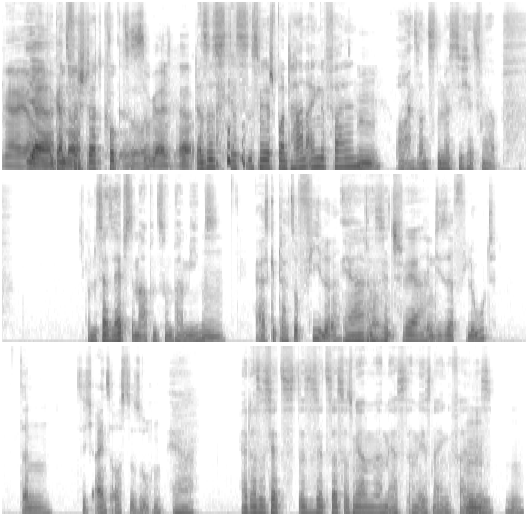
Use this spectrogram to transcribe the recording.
Ja, ja. ja, ja so ganz genau. verstört guckt. Das so. ist so geil. Ja. Das ist, das ist mir spontan eingefallen. Mhm. Oh, ansonsten müsste ich jetzt mal. Pff, ich benutze ja selbst immer ab und zu ein paar Memes. Mhm. Ja, es gibt halt so viele. Ja, das ist Ähm, jetzt schwer. In dieser Flut dann sich eins auszusuchen. Ja. Ja, das ist jetzt, das ist jetzt das, was mir am, am, erst, am ehesten eingefallen ist. Mhm.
